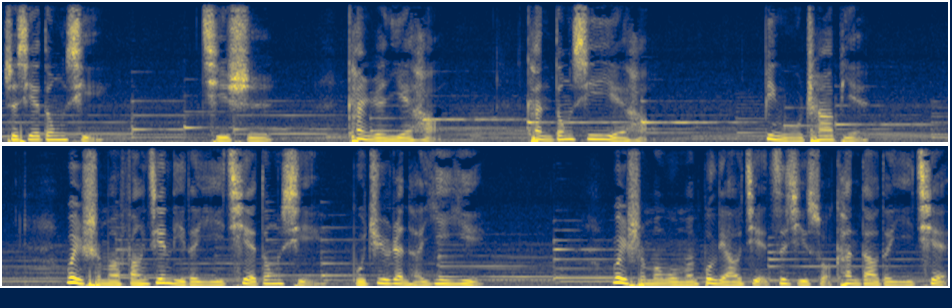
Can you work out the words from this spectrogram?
这些东西，其实看人也好看东西也好，并无差别。为什么房间里的一切东西不具任何意义？为什么我们不了解自己所看到的一切？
